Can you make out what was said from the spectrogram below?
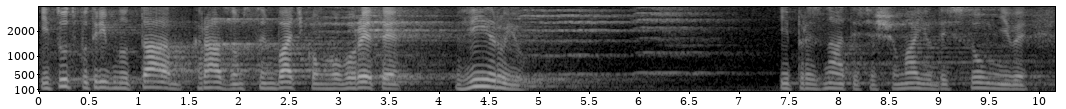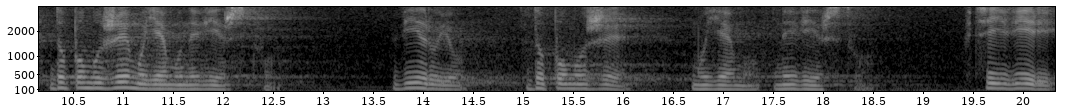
І тут потрібно так разом з цим батьком говорити вірую і признатися, що маю десь сумніви, допоможи моєму невірству. Вірую, допоможи моєму невірству. В цій вірі,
